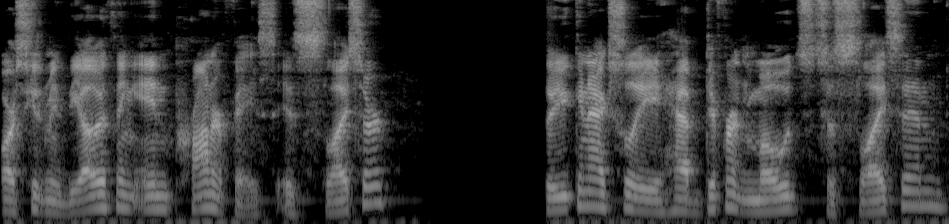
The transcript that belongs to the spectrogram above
or excuse me, the other thing in Pronterface is Slic3r. So you can actually have different modes to slice in.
